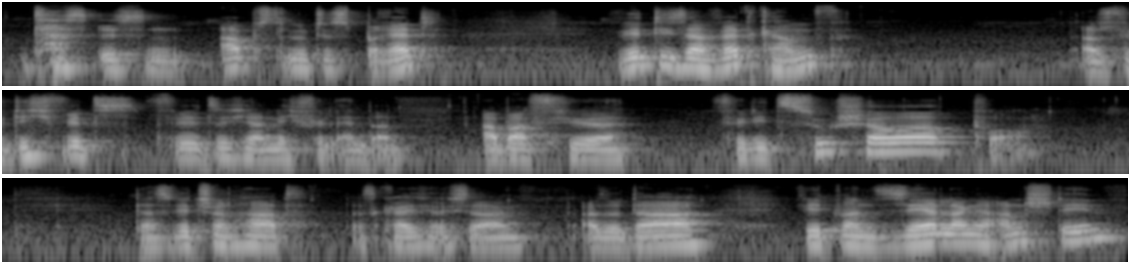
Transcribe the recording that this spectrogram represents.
das ist ein absolutes Brett, wird dieser Wettkampf, also für dich wird's, wird sich ja nicht viel ändern, aber für, für die Zuschauer, boah, das wird schon hart, das kann ich euch sagen. Also da wird man sehr lange anstehen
